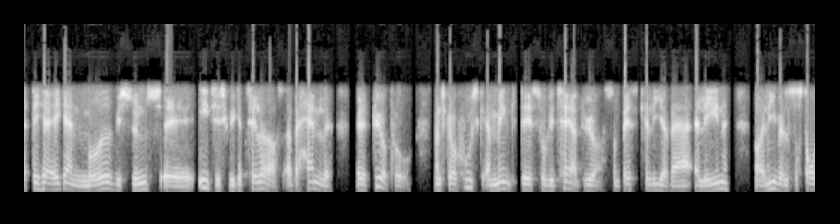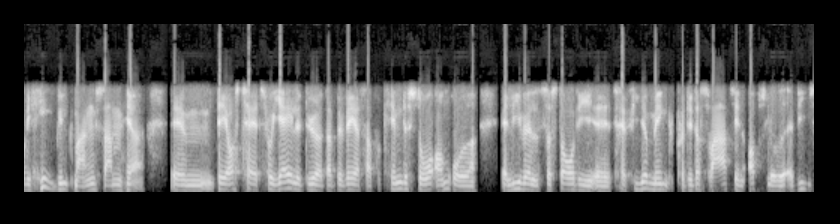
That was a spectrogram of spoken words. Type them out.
at det her ikke er en måde, vi synes øh, etisk, vi kan tillade os at behandle øh, dyr på. Man skal jo huske, at mink det er solitære dyr, som bedst kan lide at være alene, og alligevel så står de helt vildt mange sammen her. Øhm, det er også territoriale dyr, der bevæger sig på kæmpe store områder. Alligevel så står de øh, 3-4 mink på det, der svarer til en opslået avis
